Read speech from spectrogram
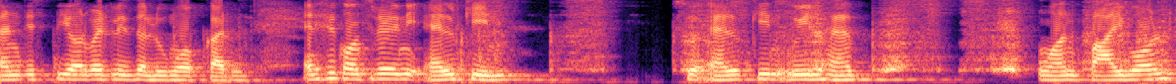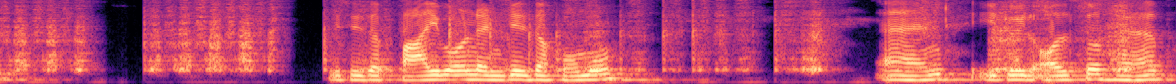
and this p orbital is the LUMO of carbene. And if you consider any alkene so alkene will have one pi bond. This is the pi bond and this is the HOMO. And it will also have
